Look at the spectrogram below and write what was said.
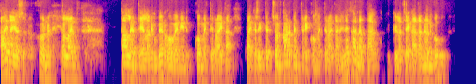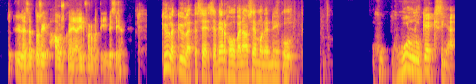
aina jos on jollain tallenteella niin Verhoevenin kommenttiraita tai sitten John Carpenterin kommenttiraita, niin ne kannattaa kyllä tsekata. Ne on niin yleensä tosi hauskoja ja informatiivisia. Kyllä, kyllä, että se, se Verhoeven on semmoinen niin kuin hullu keksiä,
